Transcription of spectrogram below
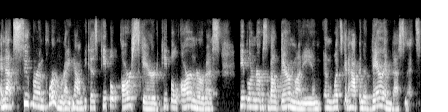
And that's super important right now because people are scared, people are nervous, people are nervous about their money and, and what's going to happen to their investments.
